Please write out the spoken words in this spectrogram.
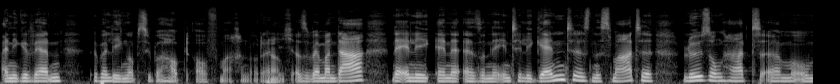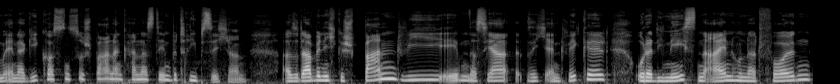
einige werden überlegen, ob sie überhaupt aufmachen oder ja. nicht. Also wenn man da eine, eine, also eine intelligente, eine smarte Lösung hat, ähm, um Energiekosten zu sparen, dann kann das den Betrieb sichern. Also da bin ich gespannt, wie eben das Jahr sich entwickelt oder die nächsten 100 Folgen.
